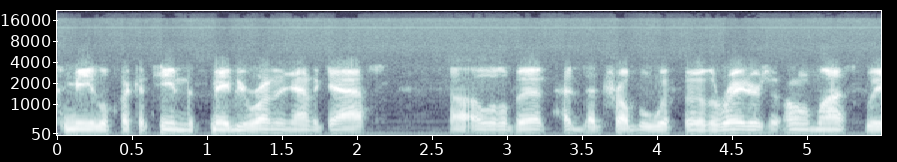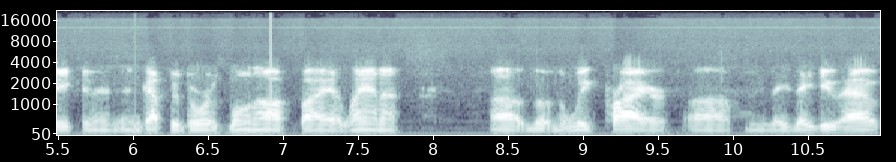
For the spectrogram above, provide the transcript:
to me look like a team that's maybe running out of gas uh, a little bit. Had had trouble with the, the Raiders at home last week and, and got their doors blown off by Atlanta uh, the, the week prior. Uh, they they do have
